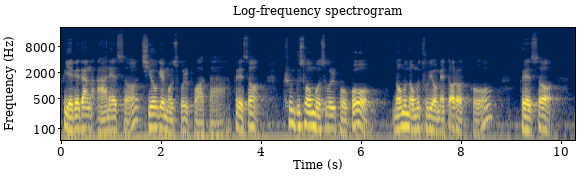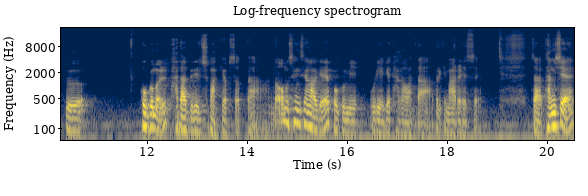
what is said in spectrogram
그 예배당 안에서 지옥의 모습을 보았다. 그래서 그 무서운 모습을 보고 너무너무 두려움에 떨었고 그래서 그 복음을 받아들일 수밖에 없었다. 너무 생생하게 복음이 우리에게 다가왔다. 그렇게 말을 했어요. 자, 당시에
